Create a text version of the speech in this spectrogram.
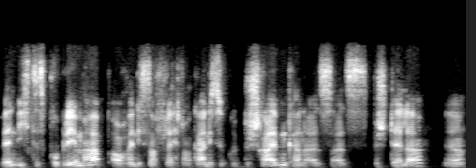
wenn ich das Problem habe, auch wenn ich es noch vielleicht noch gar nicht so gut beschreiben kann als, als Besteller, ja,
